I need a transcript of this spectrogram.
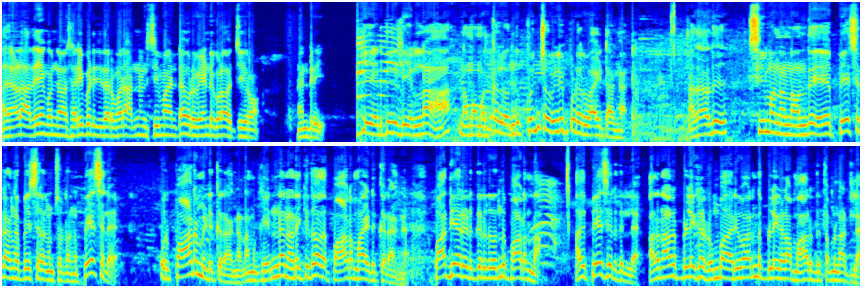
அதனால் அதையும் கொஞ்சம் சரிப்படுத்தி தர மாதிரி அண்ணன் சீமான்ட்ட ஒரு வேண்டுகோளாக வச்சுக்கிறோம். நன்றி. எடுத்துக்கிட்டிங்கன்னா நம்ம மக்கள் வந்து கொஞ்சம் விழிப்புணர்வு ஆயிட்டாங்க அதாவது சீமான் அண்ணன் வந்து பேசுகிறாங்க பேசுகிறாங்கன்னு சொல்கிறாங்க பேசலை. ஒரு பாடம் எடுக்கிறாங்க. நமக்கு என்ன நினைக்குதோ அதை பாடமாக எடுக்கிறாங்க. வாத்தியார் எடுக்கிறது வந்து பாடம் தான் அது பேசுறது இல்லை அதனால் பிள்ளைகள் ரொம்ப அறிவார்ந்த பிள்ளைகளாக மாறுது தமிழ்நாட்டில்.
